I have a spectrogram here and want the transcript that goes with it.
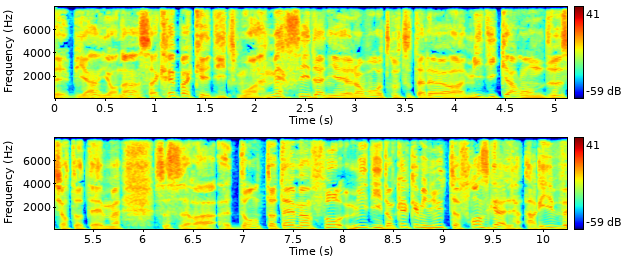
Eh bien, il y en a un sacré paquet, dites-moi. Merci Daniel. On vous retrouve tout à l'heure à midi 42 sur Totem. Ce sera dans Totem Info midi. Dans quelques minutes, France Gall arrive.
